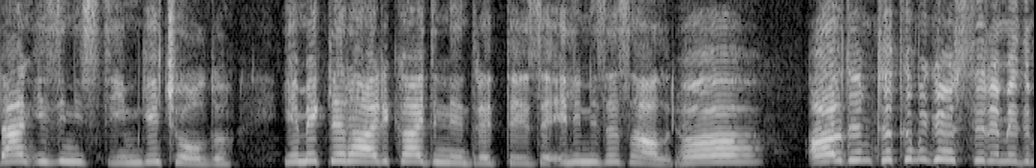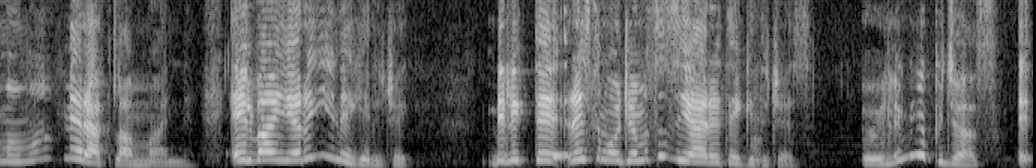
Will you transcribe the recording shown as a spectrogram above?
ben izin isteyeyim, geç oldu. Yemekler harikaydı Nedret teyze, elinize sağlık. Aa, aldığım takımı gösteremedim ama. Meraklanma anne. Elvan yarın yine gelecek. Birlikte resim hocamızı ziyarete gideceğiz. Öyle mi yapacağız? E,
